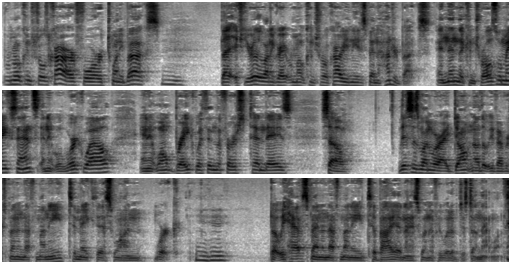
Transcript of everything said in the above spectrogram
remote controlled car for 20 bucks. Mm-hmm. But if you really want a great remote control car, you need to spend 100 bucks. And then the controls will make sense and it will work well and it won't break within the first 10 days. So this is one where I don't know that we've ever spent enough money to make this one work. but we have spent enough money to buy a nice one if we would have just done that once.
